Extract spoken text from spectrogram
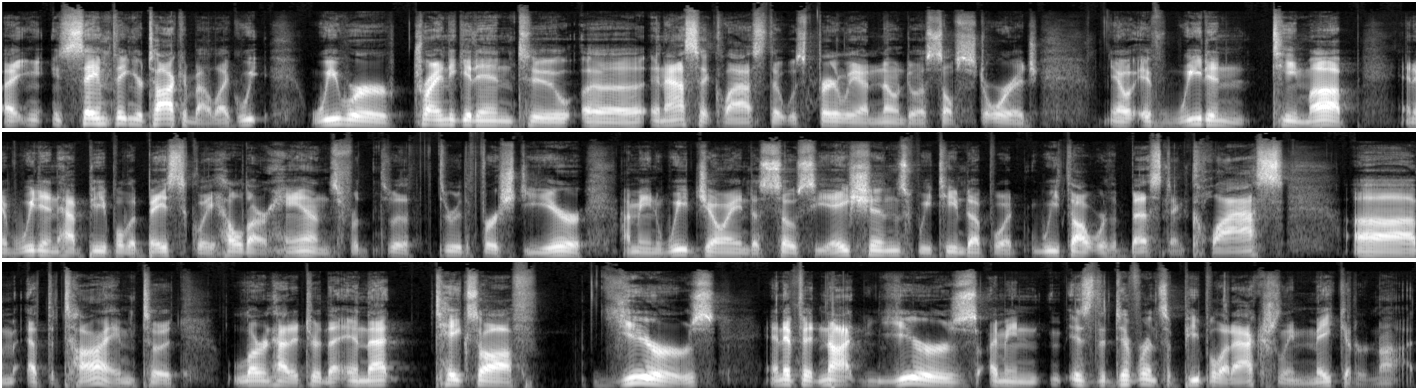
uh, same thing you're talking about. Like we we were trying to get into uh, an asset class that was fairly unknown to us, self storage. You know, if we didn't team up and if we didn't have people that basically held our hands for through the, through the first year, I mean, we joined associations. We teamed up what we thought were the best in class um, at the time to learn how to turn that, and that takes off years. And if it not years, I mean, is the difference of people that actually make it or not?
